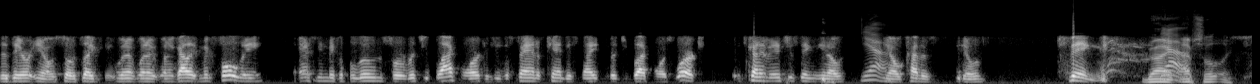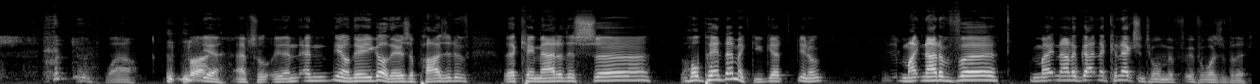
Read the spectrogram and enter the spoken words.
that they were you know. So it's like when when a, when a guy like Mick Foley asked me to make a balloon for Ritchie Blackmore because he's a fan of Candice Night and Ritchie Blackmore's work. It's kind of an interesting you know Yeah. you know kind of you know thing. Right, Yeah. absolutely. wow. But, Yeah, absolutely. And and you know, there you go. There's a positive that came out of this uh, whole pandemic. You get, you know, might not have uh, might not have gotten a connection to him if, if it wasn't for this.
